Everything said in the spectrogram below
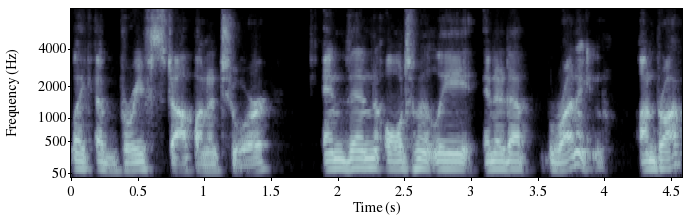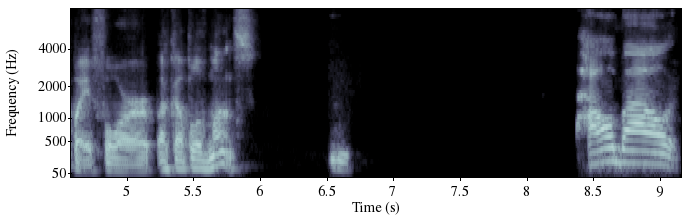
like a brief stop on a tour and then ultimately ended up running on Broadway for a couple of months. How about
